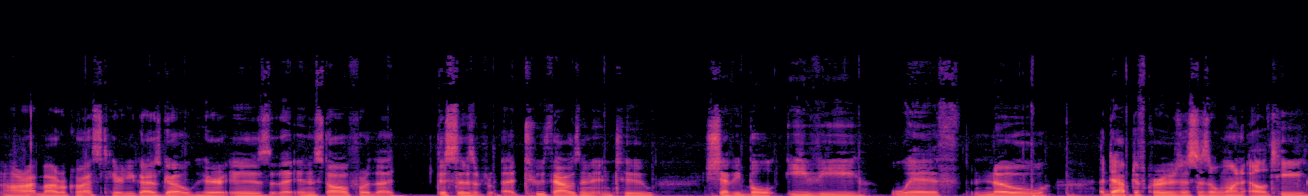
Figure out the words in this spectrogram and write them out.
All right, by request, here you guys go. Here is the install for the, this is a 2002 Chevy Bolt EV with no adaptive cruise. This is a 1LT.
